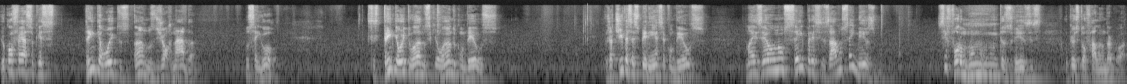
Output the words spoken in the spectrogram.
Eu confesso que esses 38 anos de jornada no Senhor, esses 38 anos que eu ando com Deus, eu já tive essa experiência com Deus, mas eu não sei precisar, não sei mesmo. Se foram muitas vezes o que eu estou falando agora.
